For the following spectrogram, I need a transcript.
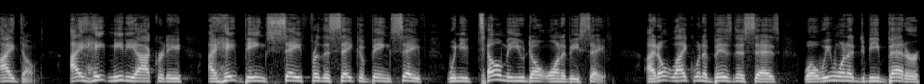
I don't. I hate mediocrity. I hate being safe for the sake of being safe when you tell me you don't want to be safe. I don't like when a business says, well, we wanted to be better,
